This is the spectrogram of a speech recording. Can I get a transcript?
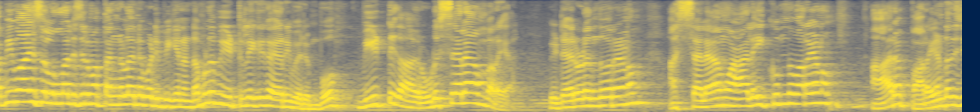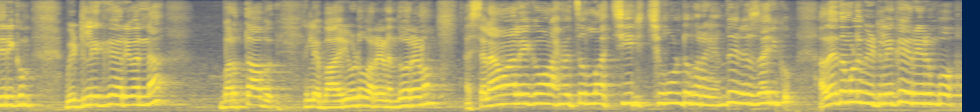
ഹബീബായി സല്ലാ അലൈഹി സ്വലമ തങ്ങൾ തന്നെ പഠിപ്പിക്കുന്നുണ്ട്. നമ്മൾ വീട്ടിലേക്ക് കയറി വരുമ്പോൾ വീട്ടുകാരോട് സലാം പറയാം. വീട്ടുകാരോട് എന്ത് പറയണം? അസ്സലാമു അലൈക്കും എന്ന് പറയണം. ആരാ പറയേണ്ടത് ശരിക്കും? വീട്ടിലേക്ക് കയറി വന്ന ഭർത്താവ് ഇല്ലേ ഭാര്യയോട് പറയണം. എന്ത് പറയണം? അസ്സലാം വലൈക്കും വറഹമത്തുള്ള ചിരിച്ചുകൊണ്ട് പറയാം. എന്ത് രസമായിരിക്കും അതായത് നമ്മൾ വീട്ടിലേക്ക് കയറി വരുമ്പോൾ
